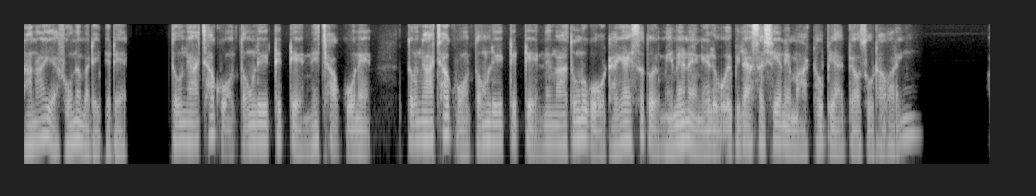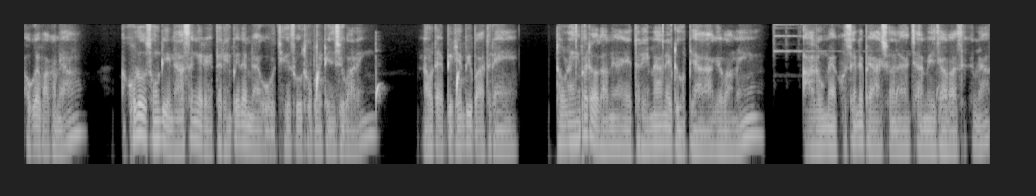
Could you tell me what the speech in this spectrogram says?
ဌာနရဲ့ဖုန်းနံပါတ်တွေဖြစ်တဲ့39693411နဲ့69နဲ့39693411နဲ့53တို့ကိုဓာတ်ရိုက်ဆက်သွယ်မေးမြန်းနိုင်တယ်လို့ APL 16ရက်နေ့မှာထုတ်ပြန်ပြောဆိုထားပါတယ်။ဟုတ်ကဲ့ပါခင်ဗျာ။အခုလိုဆုံးတင်နားဆင်ခဲ့တဲ့သတင်းပေးတဲ့များကိုကျေးဇူးထိုးပိုက်တင်ရှိပါတယ်နောက်တဲ့ပြည်တွင်းပြပါသတင်းဒေါ်လိုင်းဘက်တော်သားများရဲ့သတင်းများနဲ့တို့ပြန်လာခဲ့ပါမယ်အားလုံးပဲခုစနေပြန်ရှောင်းလန်းချမ်းမြေကြပါစေခင်ဗျာ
